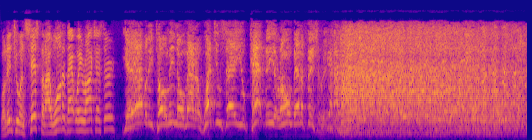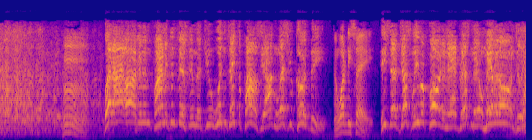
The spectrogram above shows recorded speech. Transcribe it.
Well, didn't you insist that I want it that way, Rochester? Yeah, but he told me no matter what you say, you can't be your own beneficiary. Hmm. but I argued and finally convinced him that you wouldn't take the policy out unless you could be. And what did he say? He said just leave a forwarding address and they'll mail it on to you.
